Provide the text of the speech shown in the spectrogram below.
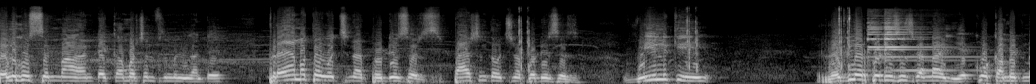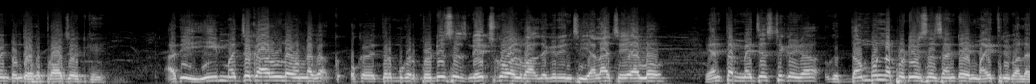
తెలుగు సినిమా అంటే కమర్షియల్ ఫిల్మ్ అంటే ప్రేమతో వచ్చిన ప్రొడ్యూసర్స్ ప్యాషన్తో వచ్చిన ప్రొడ్యూసర్స్ వీళ్ళకి రెగ్యులర్ ప్రొడ్యూసర్స్ కన్నా ఎక్కువ కమిట్మెంట్ ఉంది ఒక ప్రాజెక్ట్కి అది ఈ మధ్య కాలంలో ఉన్న ఒక ఇద్దరు ముగ్గురు ప్రొడ్యూసర్స్ నేర్చుకోవాలి వాళ్ళ దగ్గర నుంచి ఎలా చేయాలో ఎంత మెజెస్టిక్గా దమ్మున్న ప్రొడ్యూసర్స్ అంటే మైత్రి వాళ్ళ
